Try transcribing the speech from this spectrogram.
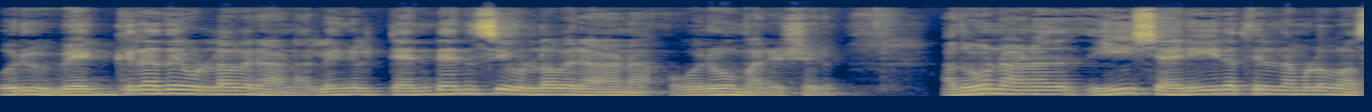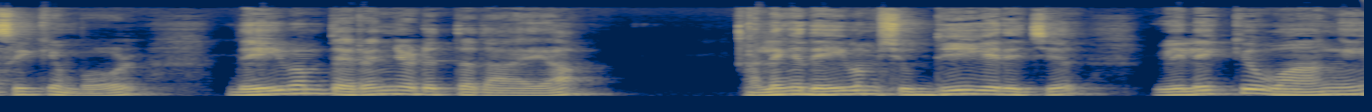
ഒരു വ്യഗ്രതയുള്ളവരാണ് അല്ലെങ്കിൽ ടെൻഡൻസി ഉള്ളവരാണ് ഓരോ മനുഷ്യരും. അതുകൊണ്ടാണ് ഈ ശരീരത്തിൽ നമ്മൾ വസിക്കുമ്പോൾ ദൈവം തിരഞ്ഞെടുത്തതായ അല്ലെങ്കിൽ ദൈവം ശുദ്ധീകരിച്ച് വിലയ്ക്ക് വാങ്ങി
